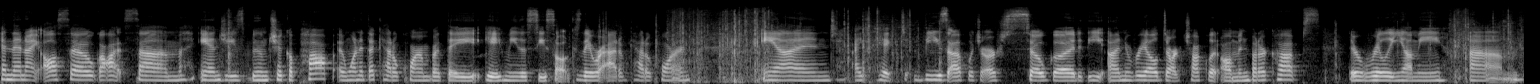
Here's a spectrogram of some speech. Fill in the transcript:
And then I also got some Angie's Boom Chicka Pop. I wanted the kettle corn, but they gave me the sea salt because they were out of kettle corn. And I picked these up, which are so good. The Unreal Dark Chocolate Almond Butter Cups. They're really yummy. Um,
